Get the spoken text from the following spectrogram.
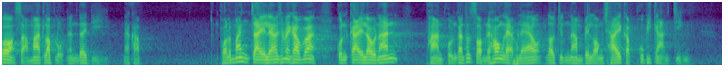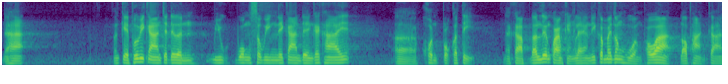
ก็สามารถรับโหลดนั้นได้ดีนะครับ พอเรามั่นใจแล้วใช่ไหมครับว่ากลไกเรานั้นผ่านผลการทดสอบในห้องแลบแล้ว เราจึงนำไปลองใช้กับผู้พิการจริง นะฮะสังเกตผู้พิการจะเดินมีวงสวิงในการเดินคล้ายๆคนปกตินะครับแล้วเรื่องความแข็งแรงนี้ก็ไม่ต้องห่วง เพราะว่าเราผ่านการ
